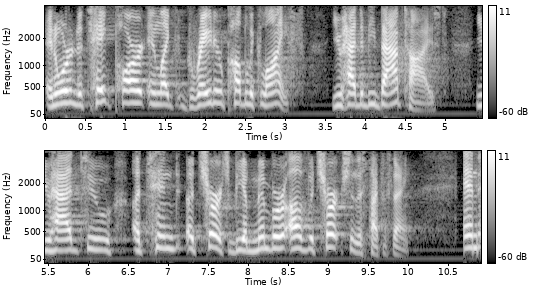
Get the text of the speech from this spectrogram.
in order to take part in like greater public life, you had to be baptized you had to attend a church, be a member of a church, and this type of thing. And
